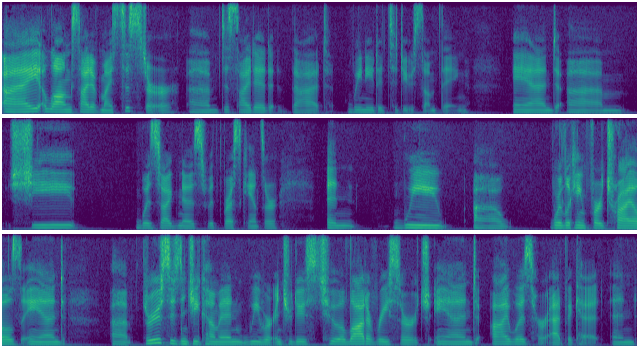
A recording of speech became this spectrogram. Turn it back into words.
I alongside of my sister um, decided that we needed to do something, and um, she was diagnosed with breast cancer, and we uh, were looking for trials and uh, through Susan G. Komen, we were introduced to a lot of research, and I was her advocate. And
